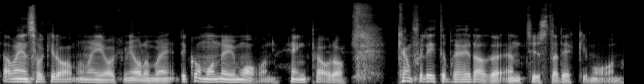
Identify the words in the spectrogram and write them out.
Det var en sak idag med mig Joakim Jardenberg. Det kommer en ny imorgon. Häng på då. Kanske lite bredare än tysta däck imorgon.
